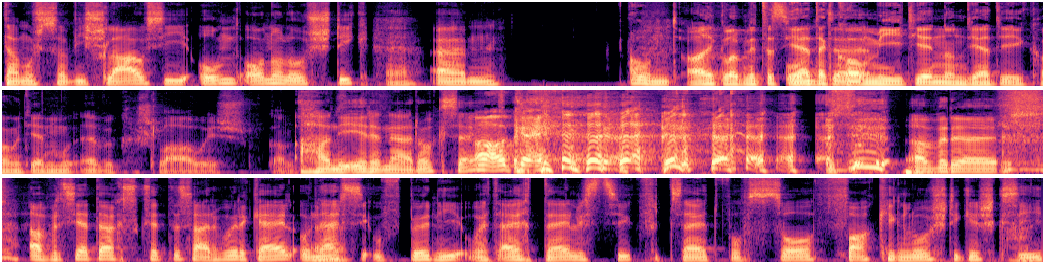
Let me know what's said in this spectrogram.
da musst du so wie schlau sein und auch noch lustig. Ja. Ähm, und Ah, ich glaube nicht, dass jeder Und, äh, Comedian und jede Comedian äh, wirklich schlau ist. Ganz habe ich ihr dann auch gesagt. ah, okay. aber, äh, aber sie hat auch gesagt, das wäre hure geil. Und dann ist sie auf die Bühne und hat eigentlich teilweise Zeug erzählt, das so fucking lustig war.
